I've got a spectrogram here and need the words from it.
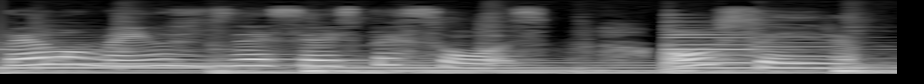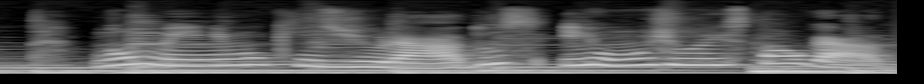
pelo menos 16 pessoas ou seja, no mínimo 15 jurados e um juiz togado.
